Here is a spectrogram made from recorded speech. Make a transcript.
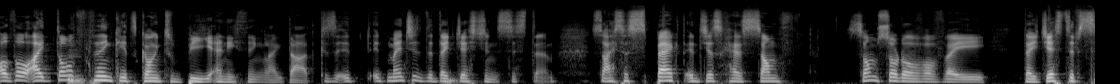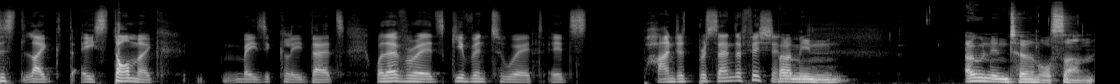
Although I don't Hmm. think it's going to be anything like that because it, it mentions the digestion system, so I suspect it just has some some sort of of a digestive system, like a stomach, basically that whatever it's given to it, it's hundred percent efficient. But I mean, own internal sun.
